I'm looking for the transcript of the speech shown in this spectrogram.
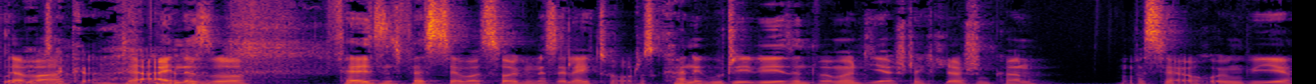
da war der eine so felsenfeste Überzeugung, dass Elektroautos keine gute Idee sind, weil man die ja schlecht löschen kann. Was ja auch irgendwie,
